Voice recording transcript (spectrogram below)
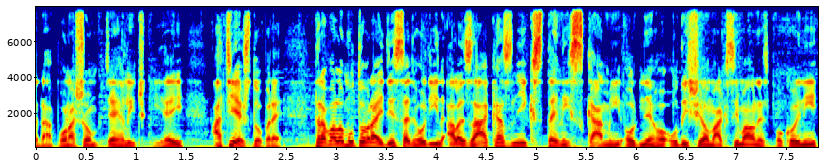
teda po našom tehličky, hej. A tiež dobre. Trvalo mu to vraj 10 hodín, ale zákazník s teniskami od neho odišiel maximálne spokojný.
